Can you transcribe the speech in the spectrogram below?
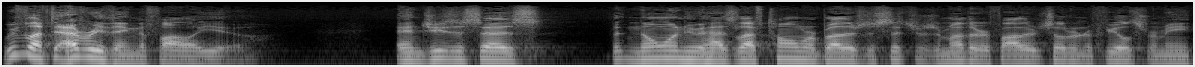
We've left everything to follow you. And Jesus says, that no one who has left home or brothers or sisters or mother or father or children or fields for me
